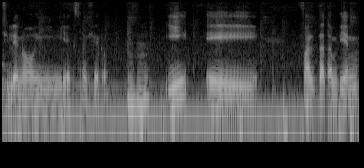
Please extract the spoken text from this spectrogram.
chileno y extranjero. Y falta también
